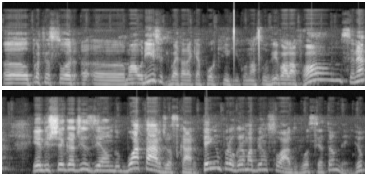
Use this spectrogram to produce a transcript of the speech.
uh, o professor uh, uh, Maurício, que vai estar daqui a pouquinho aqui com o nosso Viva la France, né, ele chega dizendo, boa tarde, Oscar, tem um programa abençoado, você também, viu?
